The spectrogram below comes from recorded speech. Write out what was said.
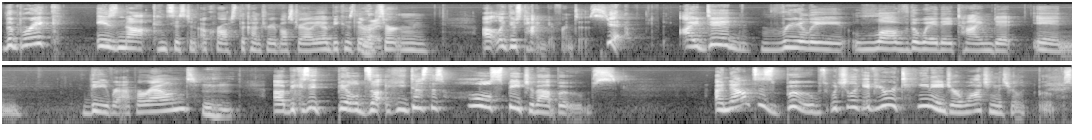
The break is not consistent across the country of Australia because there are certain, uh, like, there's time differences. Yeah. I did really love the way they timed it in the wraparound uh, because it builds up. He does this whole speech about boobs, announces boobs, which, like, if you're a teenager watching this, you're like, boobs,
